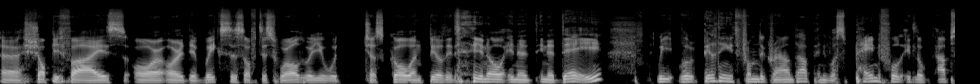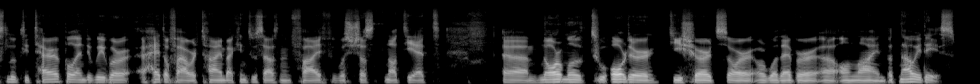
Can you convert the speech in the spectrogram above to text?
uh, Shopify's or or the Wixes of this world where you would just go and build it, you know, in a in a day. We were building it from the ground up, and it was painful. It looked absolutely terrible, and we were ahead of our time. Back in 2005, it was just not yet um, normal to order T-shirts or or whatever uh, online, but now it is.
